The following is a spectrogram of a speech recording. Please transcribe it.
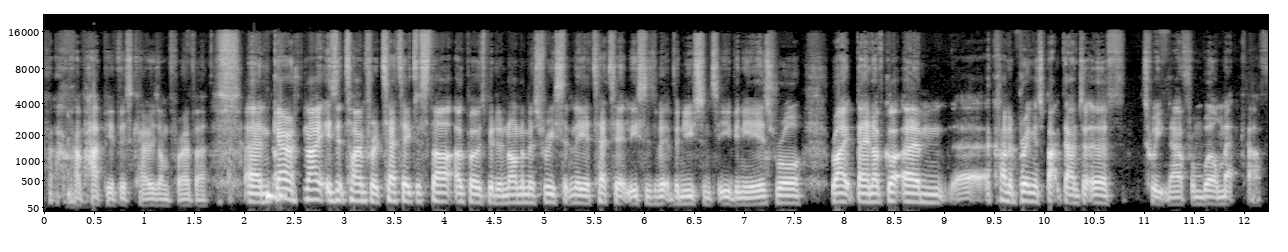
I'm happy if this carries on forever. Um, Gareth Knight, is it time for Etete to start? Ugbo has been anonymous recently. Etete at least is a bit of a nuisance, even he is raw. Right, Ben, I've got um, uh, a kind of bring us back down to earth tweet now from Will Metcalf.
